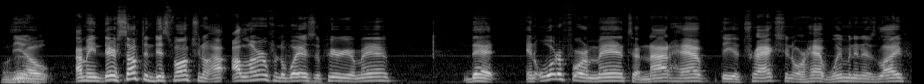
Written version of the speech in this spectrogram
What's you that? know, I mean, there's something dysfunctional. I, I learned from the way of superior man that in order for a man to not have the attraction or have women in his life,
